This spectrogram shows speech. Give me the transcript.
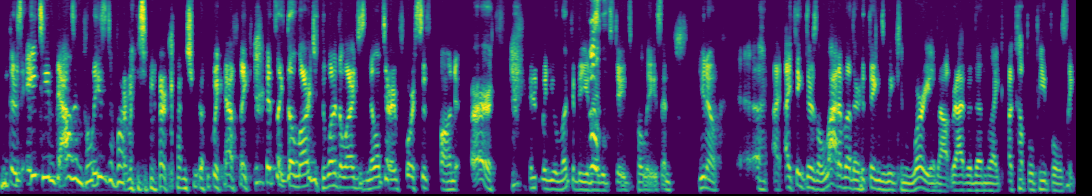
there's 18,000 police departments in our country. Like we have like it's like the largest one of the largest military forces on earth when you look at the United States police. And you know, uh, I, I think there's a lot of other things we can worry about rather than like a couple people's like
